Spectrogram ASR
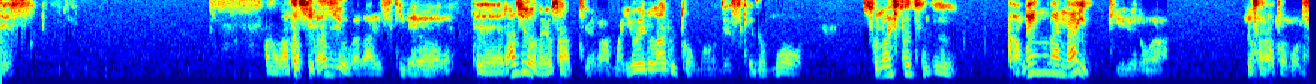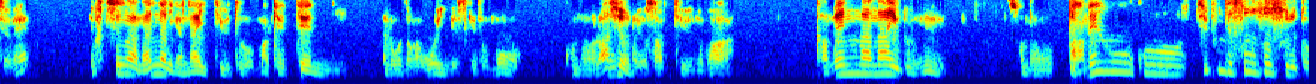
です。あの私、ラジオが大好きで、で、ラジオの良さっていうのは、まあ、いろいろあると思うんですけども、その一つに画面がないっていうのが良さだと思うんですよね。普通は何々がないっていうと、まあ、欠点になることが多いんですけども、このラジオの良さっていうのは、画面がない分、その場面をこう自分で想像すると。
